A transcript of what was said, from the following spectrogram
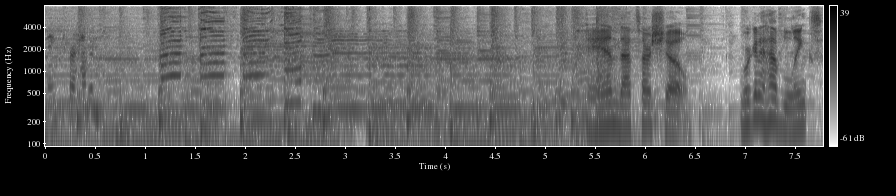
Thanks for having me. And that's our show. We're going to have links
